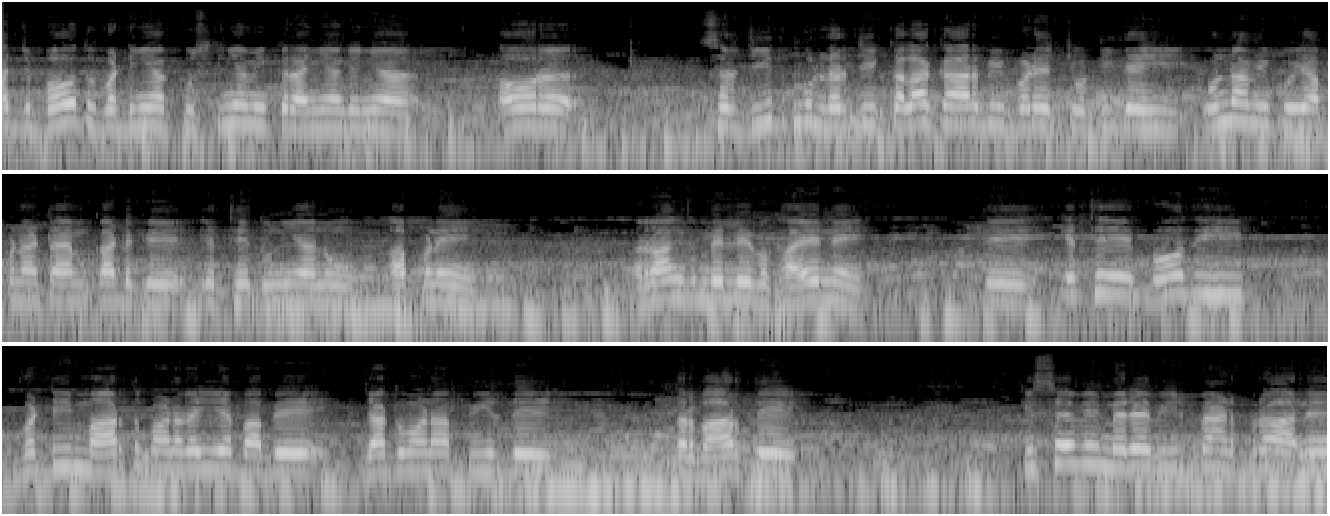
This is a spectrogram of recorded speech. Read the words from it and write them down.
ਅੱਜ ਬਹੁਤ ਵੱਡੀਆਂ ਕੁਸ਼ਤੀਆਂ ਵੀ ਕਰਾਈਆਂ ਗਈਆਂ। ਔਰ ਸਰਜੀਤ ਭੁੱਲਰ ਜੀ ਕਲਾਕਾਰ ਵੀ ਬੜੇ ਚੋਟੀ ਦੇ ਹੀ, ਉਹਨਾਂ ਵੀ ਕੋਈ ਆਪਣਾ ਟਾਈਮ ਕੱਢ ਕੇ ਇੱਥੇ ਦੁਨੀਆ ਨੂੰ ਆਪਣੇ ਰੰਗ ਮੇਲੇ ਵਿਖਾਏ ਨੇ। ਤੇ ਇੱਥੇ ਬਹੁਤ ਹੀ ਵੱਡੀ ਇਮਾਰਤ ਬਣ ਰਹੀ ਹੈ ਬਾਬੇ ਜਗਵਾਣਾ ਪੀਰ ਦੇ ਦਰਬਾਰ ਤੇ। ਕਿਸੇ ਵੀ ਮੇਰੇ ਵੀਰ ਭੈਣ ਭਰਾ ਨੇ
